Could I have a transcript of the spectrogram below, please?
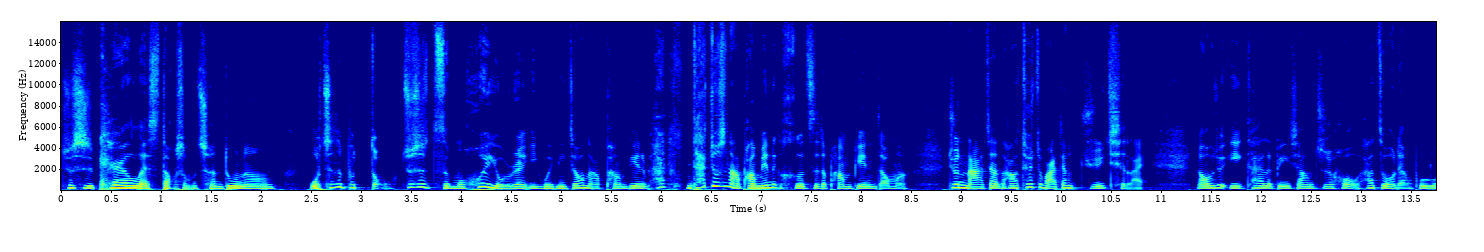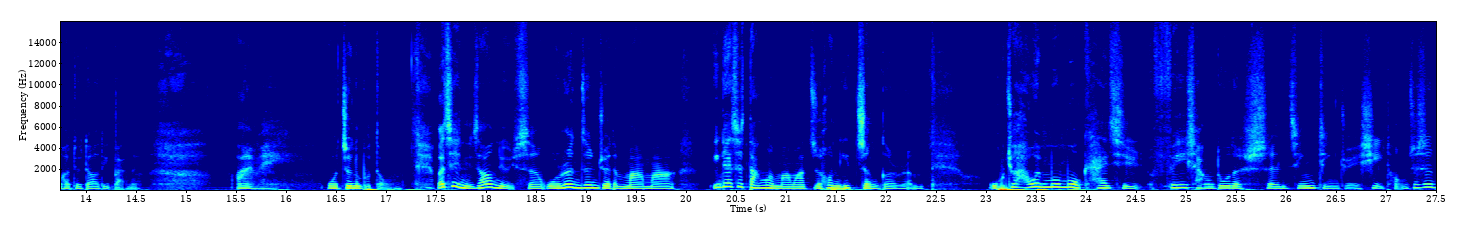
就是 careless 到什么程度呢？我真的不懂，就是怎么会有人以为你只要拿旁边的，他他就是拿旁边那个盒子的旁边，你知道吗？就拿这样的，他他就把它这样举起来，然后就移开了冰箱之后，他走了两步路，他就掉地板了。哎没。我真的不懂，而且你知道，女生，我认真觉得妈妈应该是当了妈妈之后，你整个人，我觉得还会默默开启非常多的神经警觉系统。就是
